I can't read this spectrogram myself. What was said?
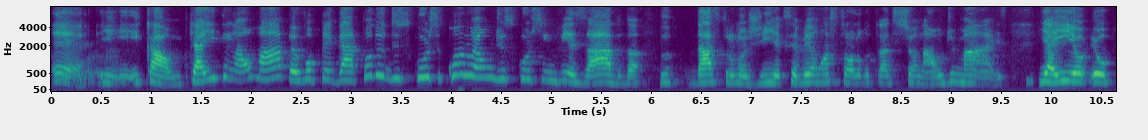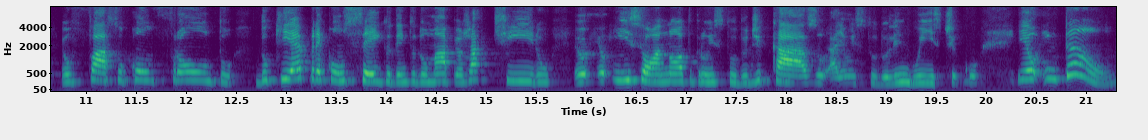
É, e, e, calma, porque aí tem lá o mapa, eu vou pegar todo o discurso, quando é um discurso enviesado da, do, da astrologia, que você vê um astrólogo tradicional demais, e aí eu, eu, eu faço o confronto do que é preconceito dentro do mapa, eu já tiro, eu, eu isso eu anoto para um estudo de caso, aí um estudo linguístico. E eu, então,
